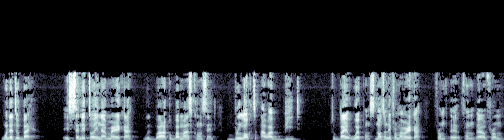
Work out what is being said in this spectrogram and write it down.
We wanted to buy. A senator in America, with Barack Obama's consent, blocked our bid to buy weapons, not only from America, from, uh, from, uh, from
